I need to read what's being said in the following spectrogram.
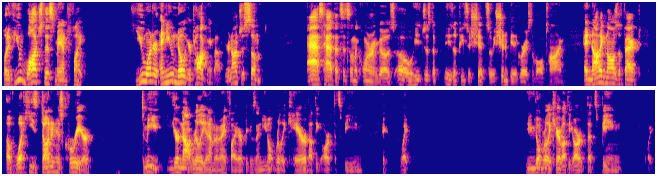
But if you watch this man fight, you wonder and you know what you're talking about. You're not just some ass hat that sits on the corner and goes, "Oh, he's just a he's a piece of shit, so he shouldn't be the greatest of all time," and not acknowledge the fact of what he's done in his career. To me, you're not really an MMA fighter because then you don't really care about the art that's being like you don't really care about the art that's being like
